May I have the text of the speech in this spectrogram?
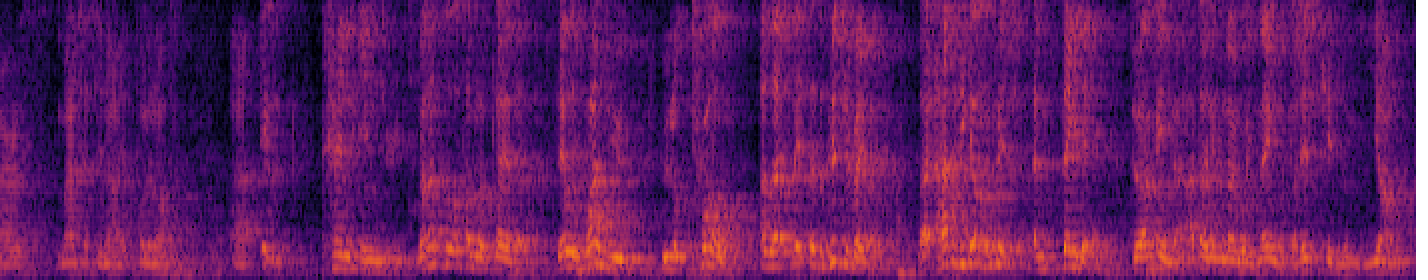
Paris, Manchester United pulling off. Uh, it was 10 injuries. When I saw some of the players, that there was one you who looked 12. I was like, there's a picture of him. Like, how did he get on the pitch and stay there? Do you know what I mean? I don't even know what his name was, but this kid looked young.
